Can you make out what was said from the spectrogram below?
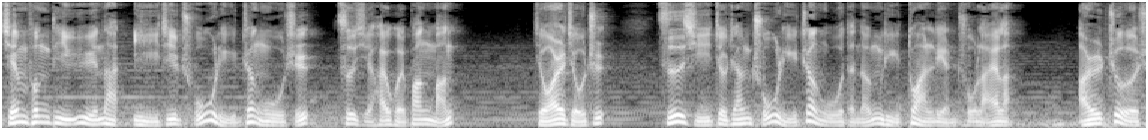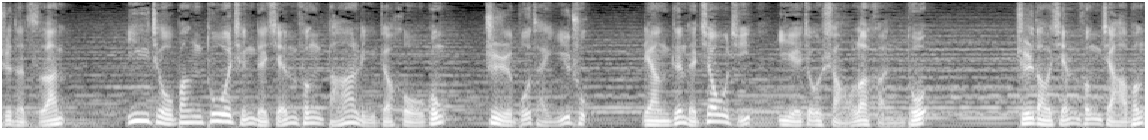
咸丰帝遇难以及处理政务时，慈禧还会帮忙。久而久之，慈禧就将处理政务的能力锻炼出来了。而这时的慈安，依旧帮多情的咸丰打理着后宫，志不在一处，两人的交集也就少了很多。直到咸丰驾崩，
